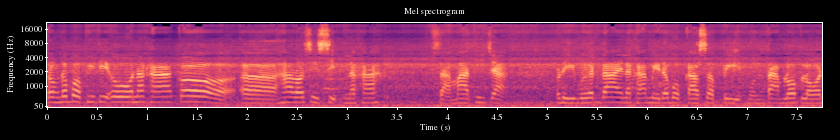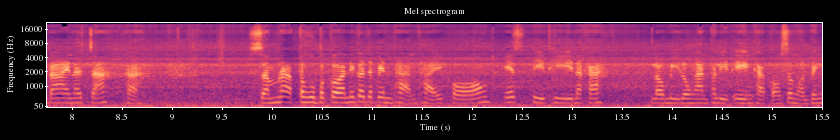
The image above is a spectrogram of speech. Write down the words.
ตรงระบบ PTO นะคะก็540 นะคะ สามารถที่จะรีเวิร์สได้นะคะ มีระบบกาวสปีดหมุนตามรอบล้อได้นะจ๊ะค่ะ สำหรับตรงอุปกรณ์นี่ก็จะเป็นฐานไถของ SPT นะคะ เรามีโรงงานผลิตเองค่ะ ของสงวนเป็น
